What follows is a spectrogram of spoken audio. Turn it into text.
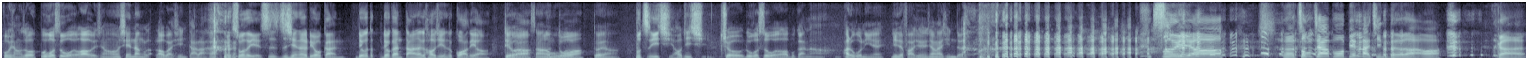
我想说，如果是我的话，我想说先让老老百姓打打看。你说的也是，之前那个流感流流感打那个好几人都挂掉，对啊啊，三龙很多啊，对啊。不止一起，好几起。就如果是我的话，不敢啦。啊，如果你呢？你的发型很像赖清德，是呀，呃，钟家波变赖清德啊，哦，干，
